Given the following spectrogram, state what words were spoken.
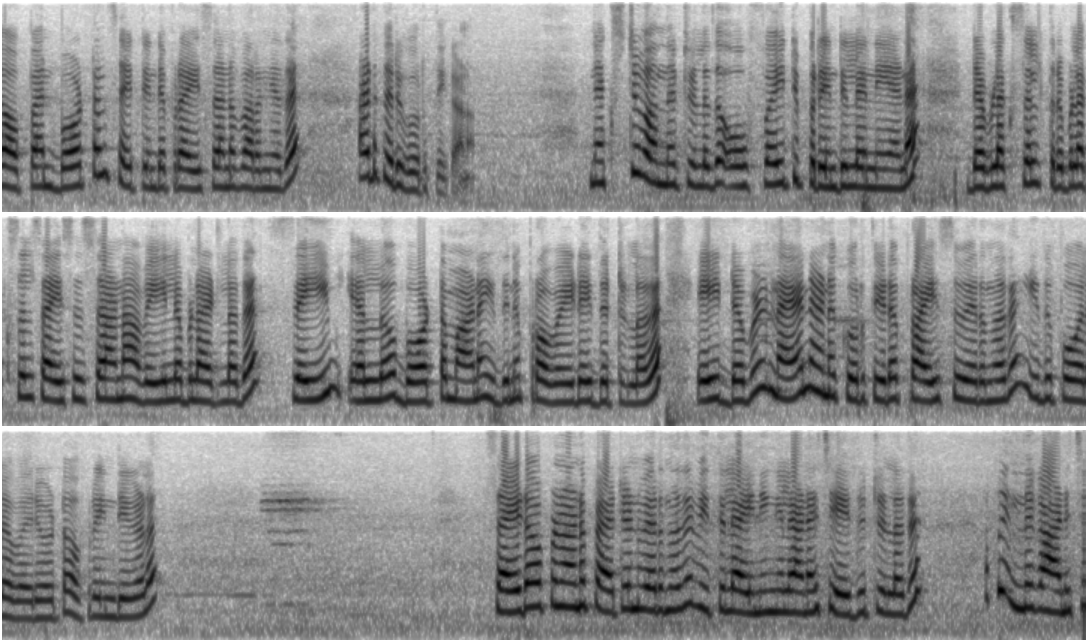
ടോപ്പ് ആൻഡ് ബോട്ടം സെറ്റിന്റെ പ്രൈസാണ് പറഞ്ഞത്. അടുത്തൊരു കുർത്തി കാണാം. നെക്സ്റ്റ് വന്നിട്ടുള്ളത് ഓഫ് വൈറ്റ് പ്രിന്റിൽ തന്നെയാണ്. Double XL triple XL sizes ആണ് അവൈലബിൾ ആയിട്ടുള്ളത്. സെയിം യെല്ലോ ബോട്ടമാണ് ഇതിന് പ്രൊവൈഡ് ചെയ്തിട്ടുള്ളത്. എയ്റ്റ് ഡബിൾ നയൻ ആണ് കുർത്തിയുടെ പ്രൈസ് വരുന്നത്. ഇതുപോലെ വരും കേട്ടോ പ്രിന്റുകൾ സൈഡ് ഓപ്പൺ ആണ് പാറ്റേൺ വരുന്നത്. വിത്ത് ലൈനിങ്ങിലാണ് ചെയ്തിട്ടുള്ളത്. അപ്പോൾ ഇന്ന് കാണിച്ച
